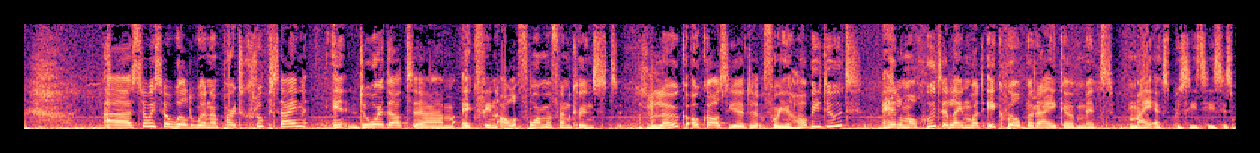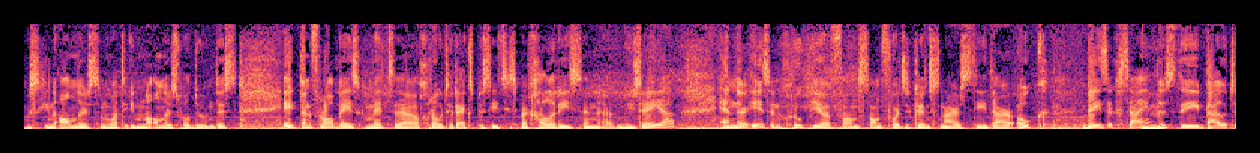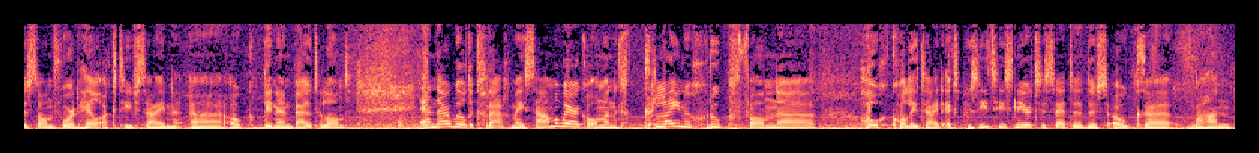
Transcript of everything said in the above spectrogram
Eh, sowieso wilden we een aparte groep zijn. I- Doordat ehm, ik vind alle vormen van kunst leuk. Ook als je het voor je hobby doet. Helemaal goed. Alleen wat ik wil bereiken met mijn exposities is misschien anders dan wat iemand anders wil doen. Dus ik ben vooral bezig met eh, grotere exposities bij galeries en eh, musea. En er is een groepje van Zandvoortse kunstenaars die daar ook bezig zijn. Dus die buiten Zandvoort heel actief zijn. eh, ook binnen en buitenland. En daar wilde ik graag mee samenwerken om een kleine groep van eh hoge kwaliteit exposities neer te zetten. Dus ook, eh, we, gaan,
